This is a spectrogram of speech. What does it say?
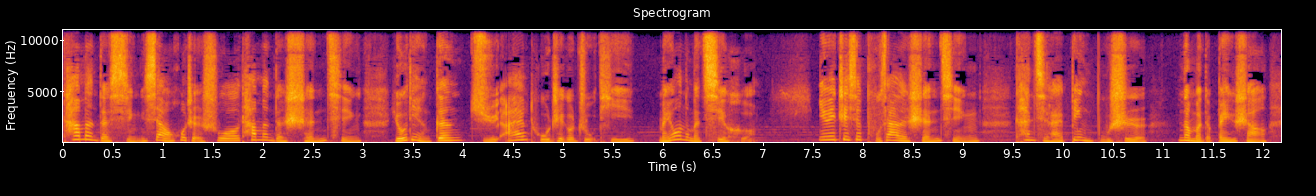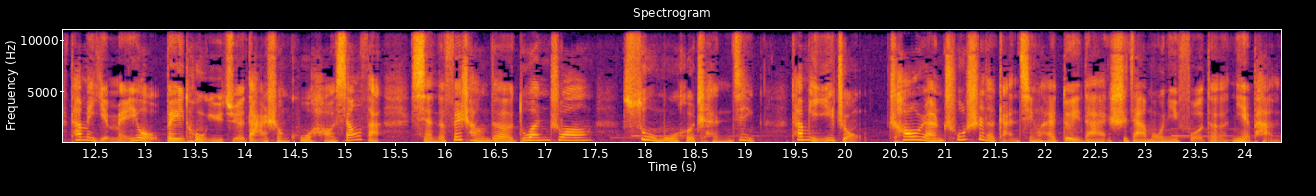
他们的形象或者说他们的神情有点跟举哀图这个主题没有那么契合，因为这些菩萨的神情看起来并不是那么的悲伤，他们也没有悲痛欲绝、大声哭嚎，相反显得非常的端庄、肃穆和沉静。他们以一种超然出世的感情来对待释迦牟尼佛的涅槃。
